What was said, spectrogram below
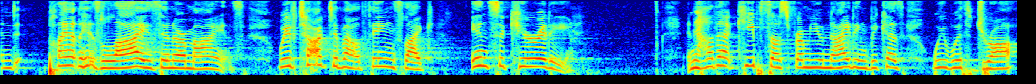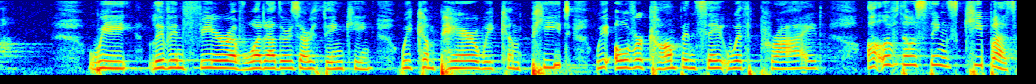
and plant his lies in our minds. We've talked about things like insecurity and how that keeps us from uniting because we withdraw. We live in fear of what others are thinking. We compare, we compete, we overcompensate with pride. All of those things keep us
